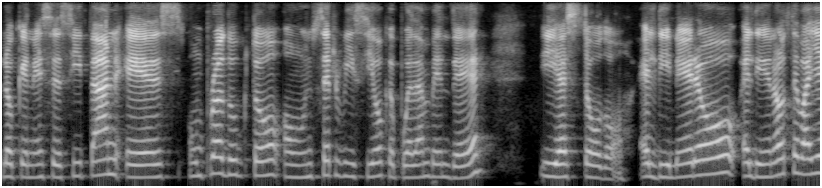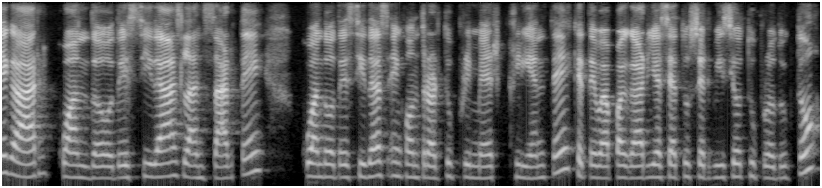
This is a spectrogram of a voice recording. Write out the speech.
Lo que necesitan es un producto o un servicio que puedan vender y es todo. El dinero, el dinero te va a llegar cuando decidas lanzarte, cuando decidas encontrar tu primer cliente que te va a pagar ya sea tu servicio o tu producto,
